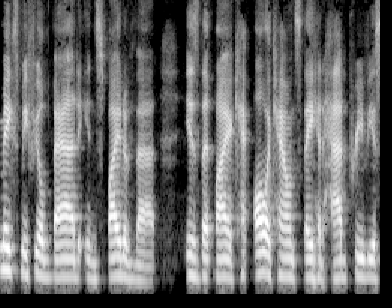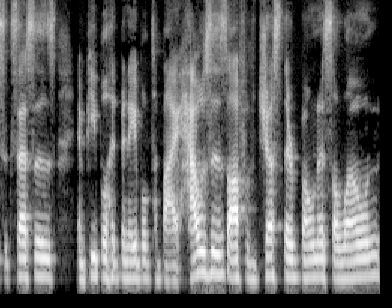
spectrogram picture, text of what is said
makes me feel bad in spite of that is that by all accounts they had had previous successes and people had been able to buy houses off of just their bonus alone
